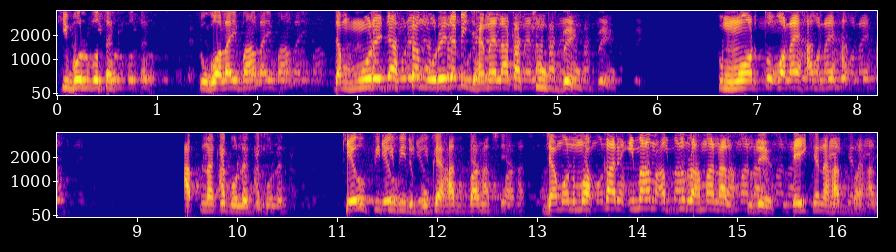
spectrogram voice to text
কি বলব তাকে? তুই গলায় বাঁধ। যা মরে যাস তা মরে যাবি ঝামেলাটা চুকবে। তুই মর তো গলায় হাত আপনাকে বলে দিই। কেউ পৃথিবীর বুকে হাত বাঁধছে। যেমন মক্কার ইমাম আব্দুর রহমান আল সুদেশ এইখানে হাত বাঁধে।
